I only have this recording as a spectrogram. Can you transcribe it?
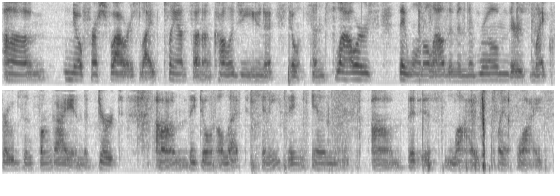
Um, no fresh flowers, live plants on oncology units. Don't send flowers. They won't allow them in the room. There's microbes and fungi in the dirt. Um, they don't let anything in um, that is live plant wise.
